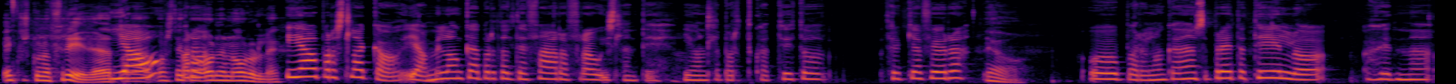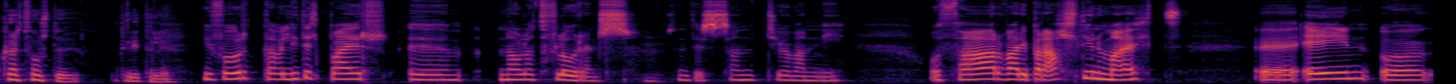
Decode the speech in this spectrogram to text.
einhvers konar frið eða já, bara, varst eitthvað orðin óruleg? Já, bara slaka á, já, mér langaði bara alltaf að fara frá Íslandi. Ég var alltaf bara, hvað, 23-24 og bara langaði hans að breyta til og hérna Hvert fóstu til Ítalið? Ég fór, það var lítill bær um, nálat Flórens, mm. sem þetta er San Giovanni og þar var ég bara allt í unum aðeitt uh, einn og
